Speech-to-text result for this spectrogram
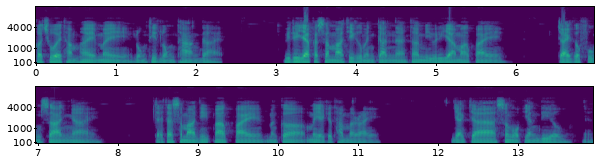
ก็ช่วยทำให้ไม่หลงทิศหลงทางได้ วิริยะกับสมาธิก็เหมือนกันนะถ้ามีวิริยะมากไป ใจก็ฟุ้งซ่านง่าย แต่ถ้าสมาธิมากไปมันก็ไม่อยากจะทำอะไร อยากจะสงบอย่างเดียวนะ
